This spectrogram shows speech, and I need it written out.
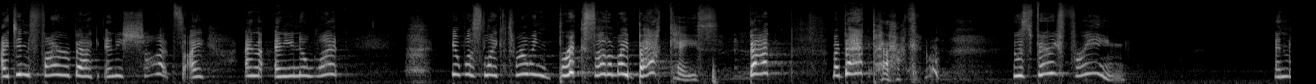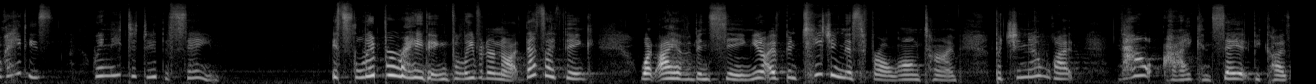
I didn't fire back any shots. I, and, and you know what? It was like throwing bricks out of my back case, back, my backpack. It was very freeing. And ladies, we need to do the same. It's liberating, believe it or not. That's, I think, what I have been seeing. You know, I've been teaching this for a long time, but you know what? Now I can say it because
